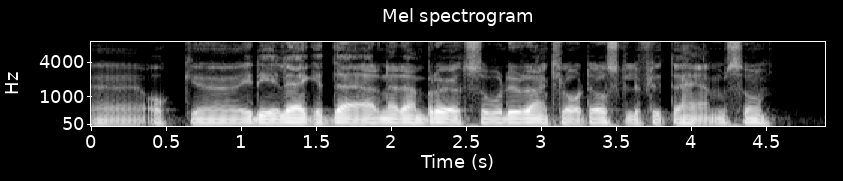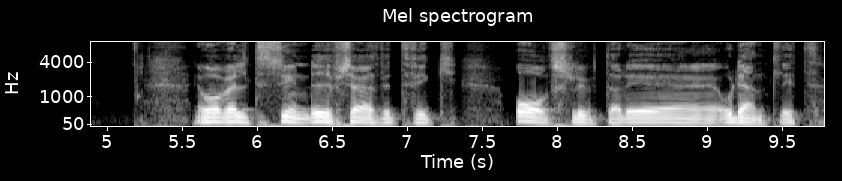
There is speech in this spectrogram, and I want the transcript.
Eh, och eh, i det läget där, när den bröts så var det redan klart att jag skulle flytta hem. Så det var väldigt synd i och för sig att vi inte fick avsluta det ordentligt.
